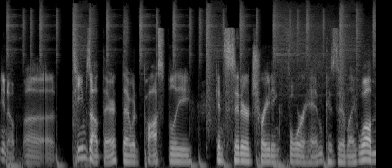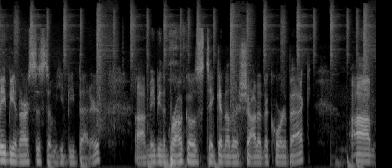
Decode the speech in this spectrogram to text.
you know uh teams out there that would possibly consider trading for him because they're like, well, maybe in our system he'd be better. Uh, maybe the Broncos take another shot at a quarterback. Um,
